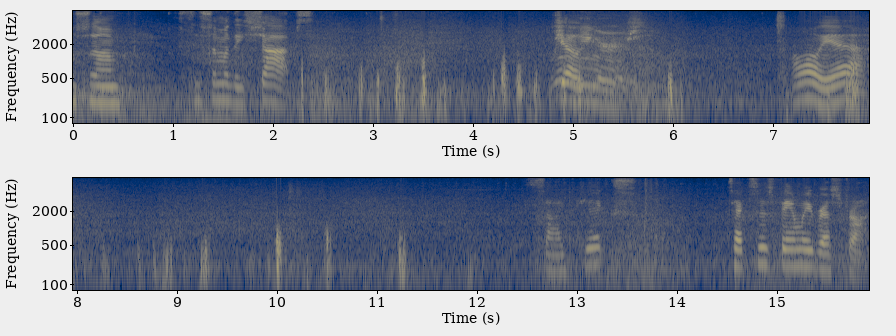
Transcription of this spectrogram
Awesome. See some of these shops. Joe. Hangers. Oh yeah. Sidekicks. Texas Family Restaurant.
